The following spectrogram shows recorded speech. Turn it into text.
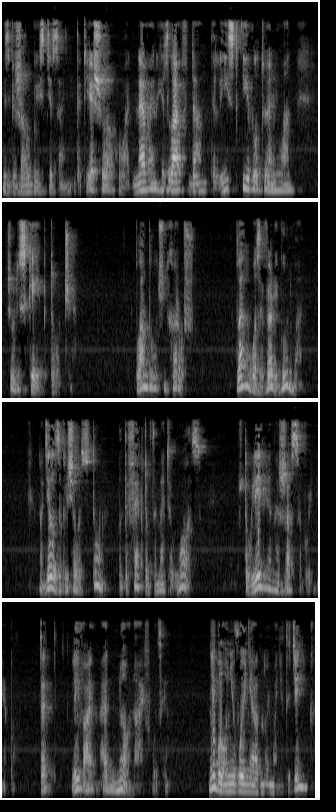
избежал бы истязаний. That Yeshua, who had never in his life done the least evil to anyone, should escape torture. План был очень хорош. Plan was a very good one. Но дело заключалось в том, but the fact of the matter was, что у Левия ножа с собой не было. That Levi had no knife with him. Не было у него и ни одной монеты денег,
